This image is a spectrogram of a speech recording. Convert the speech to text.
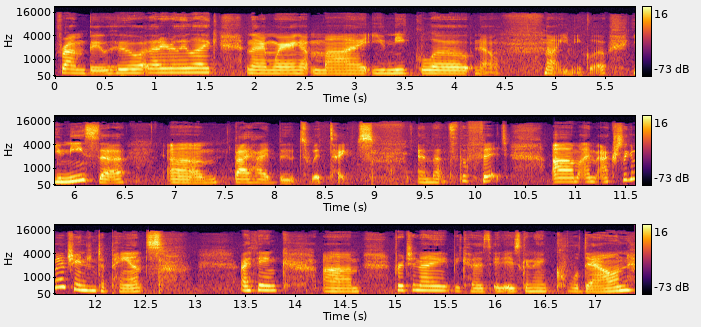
from boohoo that i really like. And then i'm wearing my uniqlo no not uniqlo unisa um, thigh high boots with tights. And that's the fit. Um, I'm actually gonna change into pants, I think, um, for tonight because it is gonna cool down.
